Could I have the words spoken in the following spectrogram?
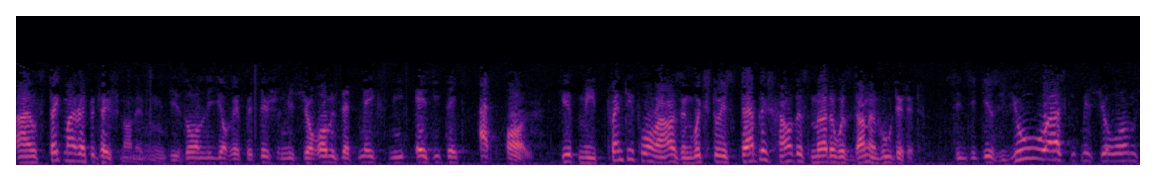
I'll stake my reputation on it. It is only your reputation, Monsieur Holmes, that makes me hesitate at all. Give me 24 hours in which to establish how this murder was done and who did it. Since it is you who ask it, Monsieur Holmes,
